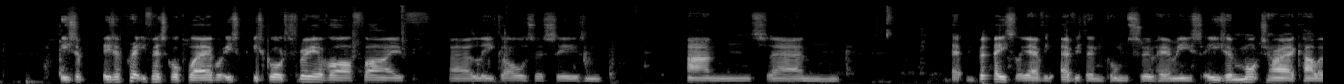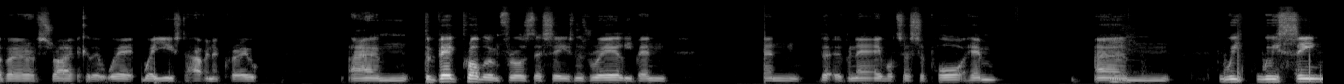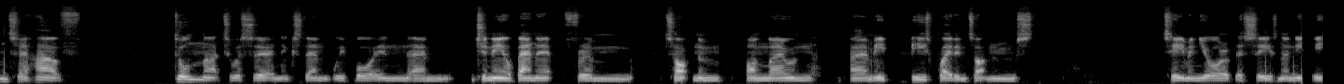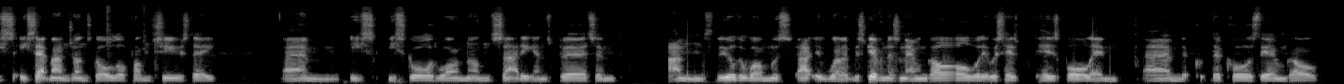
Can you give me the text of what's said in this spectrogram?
he's a he's a pretty physical player, but he's he's scored three of our five uh, league goals this season, and um, basically every everything comes through him. He's he's a much higher caliber of striker that we're we're used to having a Crewe. Um, the big problem for us this season has really been and that have been able to support him um, we we seem to have done that to a certain extent. We've brought in um, J'Neil Bennett from Tottenham on loan. Um, he he's played in Tottenham's team in Europe this season, and he he, he set Mandron's goal up on Tuesday. Um, he he scored one on Saturday against Burton, and the other one was uh, well, it was given as an own goal, but it was his his ball in um, that that caused the own goal.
